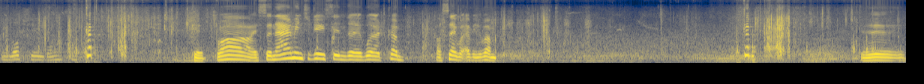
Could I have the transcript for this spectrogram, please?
He loves you, doesn't he? Good boy. So now I'm introducing the word come. I'll say whatever you want. Good.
